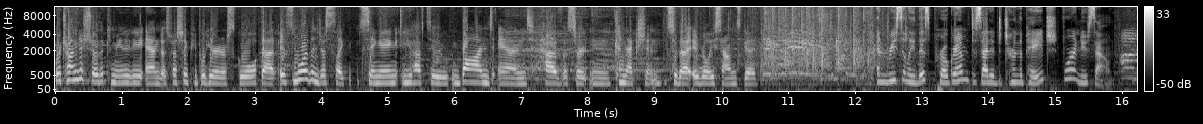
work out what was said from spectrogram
We're trying to show the community and especially people here at our school that it's more than just like singing. You have to bond and have a certain connection so that it really sounds good. And recently, this program decided to turn the page for a new sound. Um,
